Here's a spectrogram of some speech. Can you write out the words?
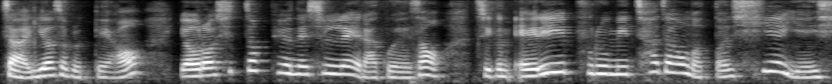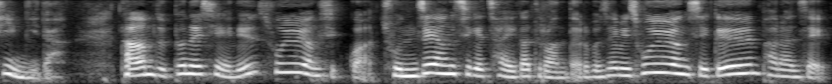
자, 이어서 볼게요. 여러 시적 표현의 신뢰라고 해서 지금 에리 프롬이 찾아온 어떤 시의 예시입니다. 다음 두 편의 시에는 소유 양식과 존재 양식의 차이가 들어간다. 여러분, 쌤이 소유 양식은 파란색,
